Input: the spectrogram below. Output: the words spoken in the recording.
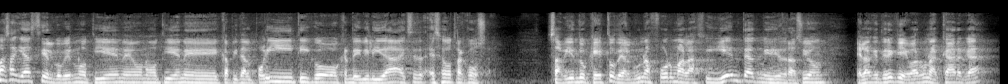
Más allá si el gobierno tiene o no tiene capital político, credibilidad, etc. Esa es otra cosa. Sabiendo que esto de alguna forma la siguiente administración es la que tiene que llevar una carga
